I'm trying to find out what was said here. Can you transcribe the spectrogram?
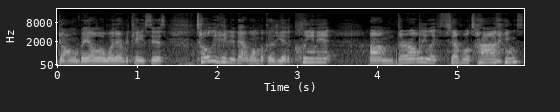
dong bell or whatever the case is. Totally hated that one because you had to clean it um, thoroughly like several times.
